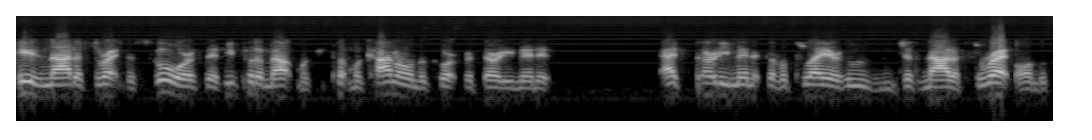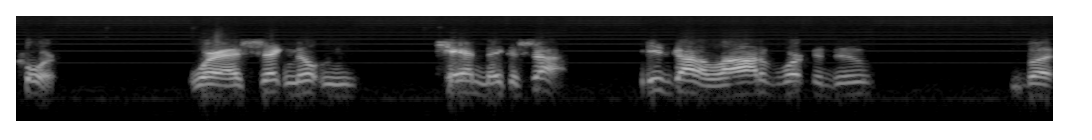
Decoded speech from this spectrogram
he's not a threat to score. So if you put him out, put McConnell on the court for 30 minutes, that's 30 minutes of a player who's just not a threat on the court. Whereas Shake Milton can make a shot. He's got a lot of work to do, but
